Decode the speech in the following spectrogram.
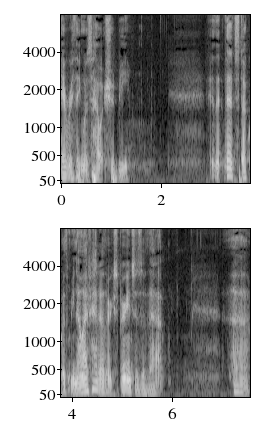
everything was how it should be. And that, that stuck with me. Now, I've had other experiences of that. Uh,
